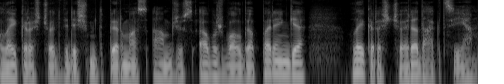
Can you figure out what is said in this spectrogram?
Laikraščio 21 amžius apžvalga parengė laikraščio redakcija.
